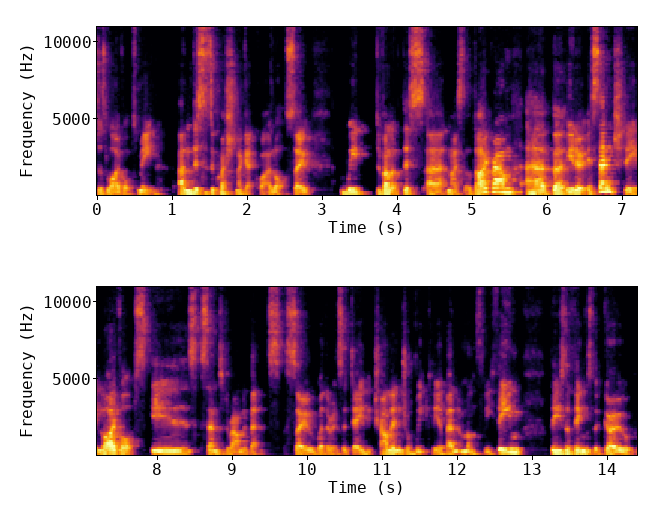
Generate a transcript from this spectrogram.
does live ops mean? And this is a question i get quite a lot. So we developed this uh, nice little diagram, uh, but you know, essentially, live ops is centered around events. So whether it's a daily challenge, a weekly event, a monthly theme, these are things that go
